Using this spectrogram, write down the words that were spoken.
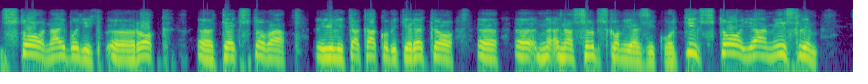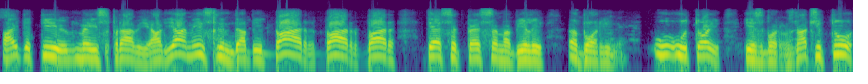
100 najboljih rock E, tekstova ili ta, kako bi ti rekao e, e, na, na srpskom jeziku. Od tih 100 ja mislim, ajde ti me ispravi, ali ja mislim da bi bar, bar, bar 10 pesama bili borine u, u toj izboru. Znači tu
